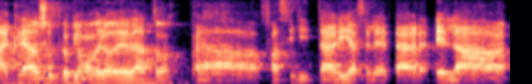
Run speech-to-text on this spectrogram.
ha creado su propio modelo de datos para facilitar y acelerar la,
